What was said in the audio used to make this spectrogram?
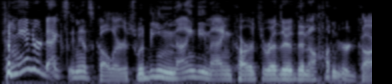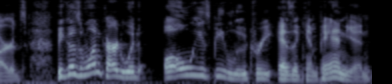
commander decks in its colors would be 99 cards rather than 100 cards, because one card would always be Lutri as a companion.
